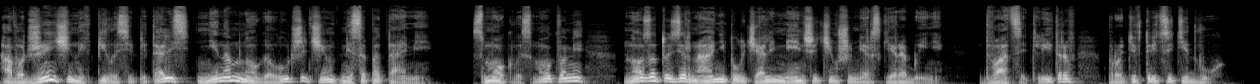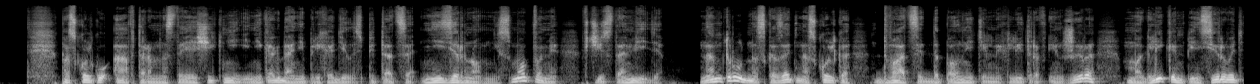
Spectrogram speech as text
А вот женщины в Пилосе питались не намного лучше, чем в Месопотамии. Смоквы смоквами, но зато зерна они получали меньше, чем шумерские рабыни. 20 литров против 32. Поскольку авторам настоящей книги никогда не приходилось питаться ни зерном, ни смоквами в чистом виде, нам трудно сказать, насколько 20 дополнительных литров инжира могли компенсировать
